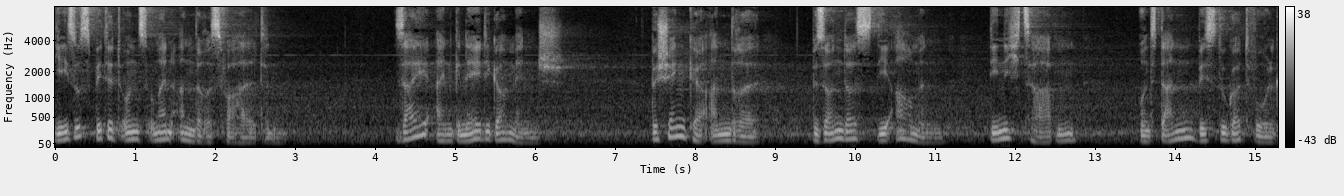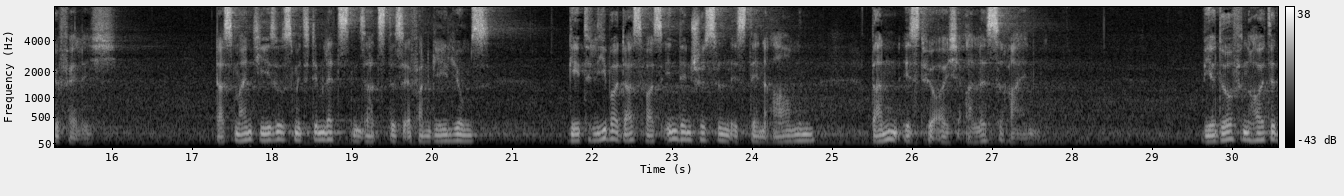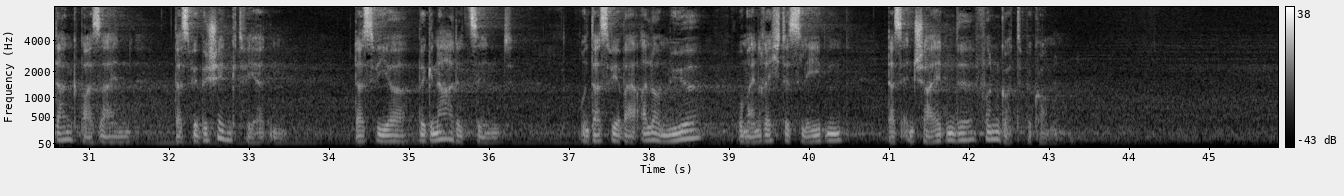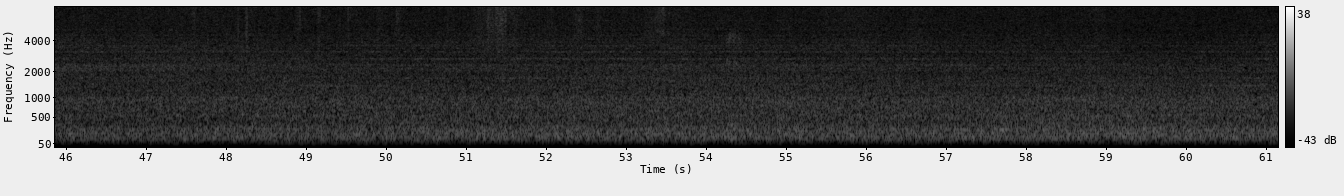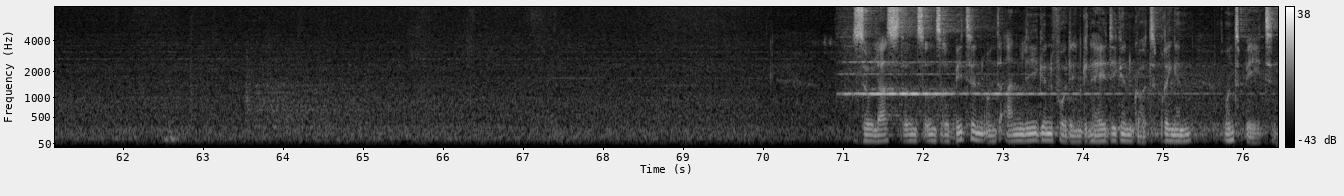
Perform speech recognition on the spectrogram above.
Jesus bittet uns um ein anderes Verhalten. Sei ein gnädiger Mensch. Beschenke andere, besonders die Armen, die nichts haben, und dann bist du Gott wohlgefällig. Das meint Jesus mit dem letzten Satz des Evangeliums. Gebt lieber das, was in den Schüsseln ist, den Armen, dann ist für euch alles rein. Wir dürfen heute dankbar sein, dass wir beschenkt werden, dass wir begnadet sind und dass wir bei aller Mühe um ein rechtes Leben das Entscheidende von Gott bekommen. So lasst uns unsere Bitten und Anliegen vor den gnädigen Gott bringen und beten.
